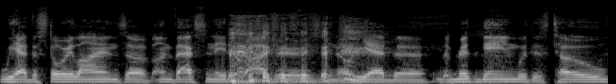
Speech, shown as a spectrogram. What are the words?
we had the storylines of unvaccinated Rodgers. you know, he had the the missed game with his toe,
